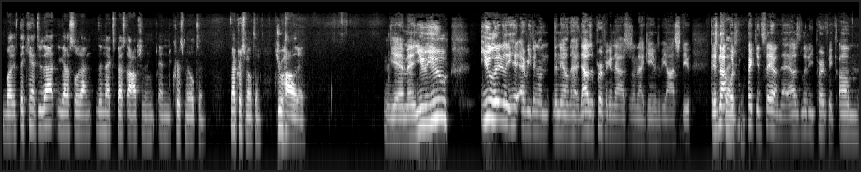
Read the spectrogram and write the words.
But if they can't do that, you gotta slow down the next best option and Khris Middleton, not Khris Middleton, Jrue Holiday. Yeah, man, you you you literally hit everything on the nail on the head. That was a perfect analysis on that game, to be honest with you. There's not Thank much you. more I can say on that. That was literally perfect. Um,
